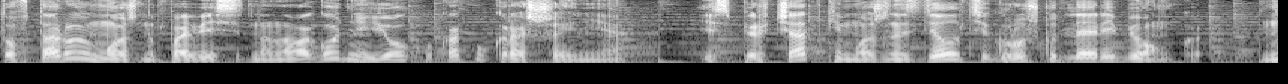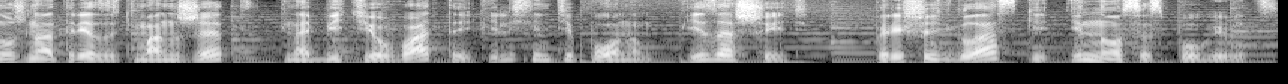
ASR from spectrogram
то вторую можно повесить на новогоднюю елку как украшение. Из перчатки можно сделать игрушку для ребенка. Нужно отрезать манжет, набить ее ватой или синтепоном и зашить. Пришить глазки и нос из пуговиц.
